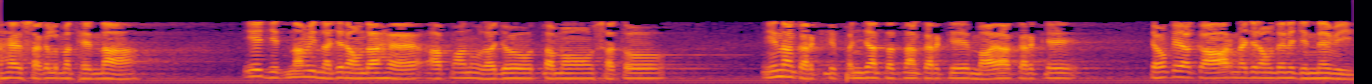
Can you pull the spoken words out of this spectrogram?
ਹੈ ਸਗਲ ਮਥੇਨਾ ਇਹ ਜਿੰਨਾ ਵੀ ਨਜ਼ਰ ਆਉਂਦਾ ਹੈ ਆਪਾਂ ਨੂੰ ਰਜੋ ਤਮੋ ਸਤੋ ਇਹਨਾਂ ਕਰਕੇ ਪੰਜਾਂ ਤੱਤਾਂ ਕਰਕੇ ਮਾਇਆ ਕਰਕੇ ਕਿਉਂਕਿ ਆਕਾਰ ਨਜ਼ਰ ਆਉਂਦੇ ਨੇ ਜਿੰਨੇ ਵੀ,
